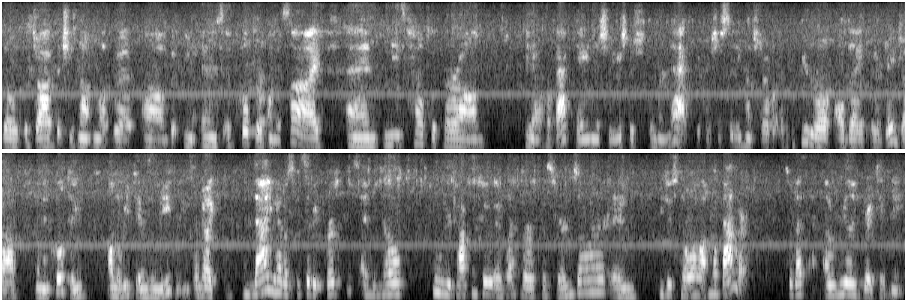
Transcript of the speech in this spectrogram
the, the job that she's not in love with, um, but you know owns a quilter on the side and needs help with her um, you know her back pain issues because she's in her neck because she's sitting hunched over at the computer all, day at her day job and then quilting on the weekends and the evenings. And like now you have a specific person and you know who you're talking to and what her concerns are, and you just know a lot more about her. So that's a really great technique.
